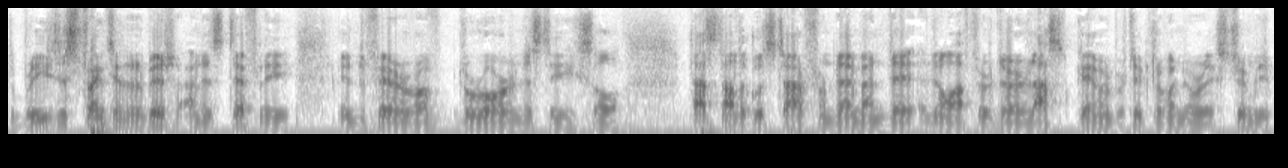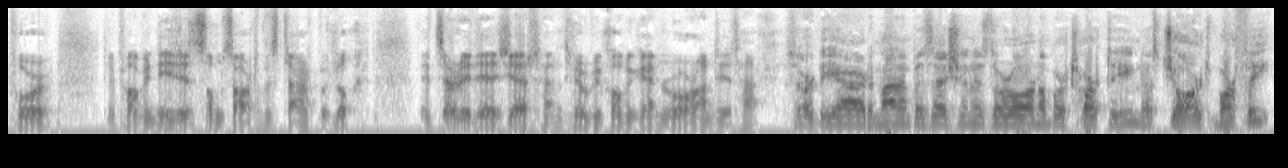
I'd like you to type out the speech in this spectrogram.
the breeze is strengthening a bit, and it's definitely in the favour of the roar in. So that's not a good start from them. And they, you know, after their last game in particular, when they were extremely poor, they probably needed some sort of a start. But look, it's early days yet, and here we come again. Roar on the attack. Certainly are. The man in possession is the roar number 13. That's George Murphy.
